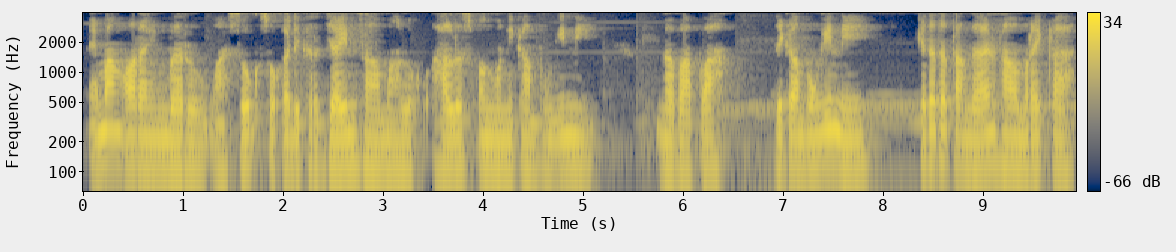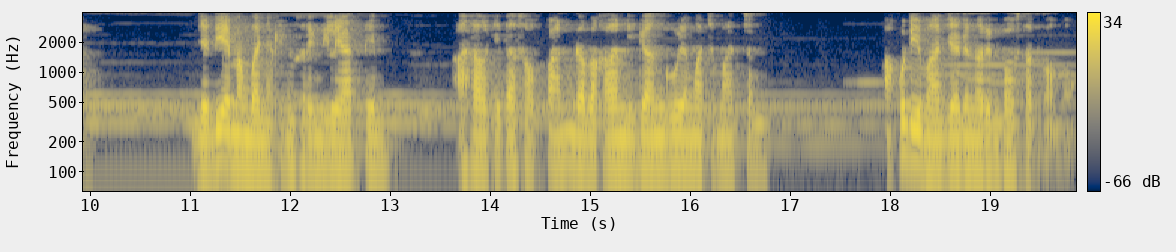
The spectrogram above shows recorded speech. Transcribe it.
emang orang yang baru masuk suka dikerjain sama makhluk halus penghuni kampung ini nggak apa-apa. Di kampung ini, kita tetanggaan sama mereka. Jadi emang banyak yang sering diliatin. Asal kita sopan, gak bakalan diganggu yang macem-macem. Aku diem aja dengerin Pak Ustadz ngomong.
